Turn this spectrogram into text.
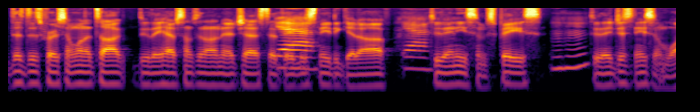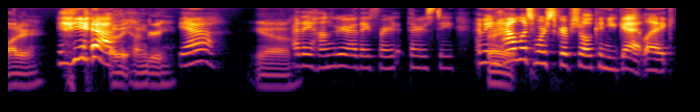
does this person want to talk? Do they have something on their chest that Yeah. they just need to get off? Yeah. Do they need some space? Mm-hmm. Do they just need some water? Yeah. Are they hungry? Yeah. Know, Are they hungry? Are they thirsty? I mean, Right. how much more scriptural can you get? Like,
